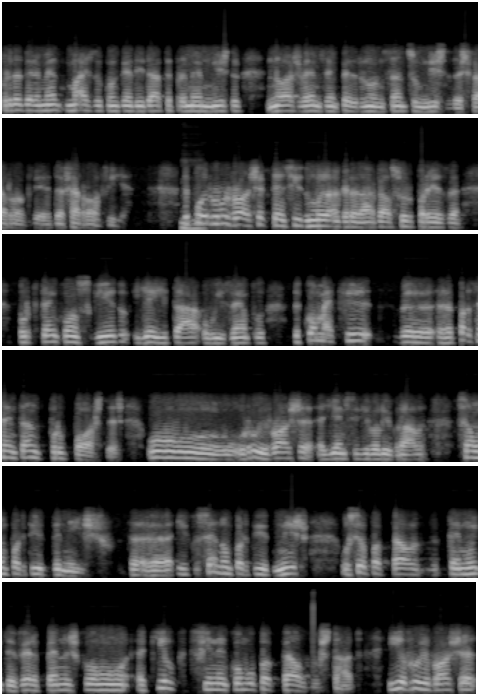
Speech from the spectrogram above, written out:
Verdadeiramente, mais do que um candidato a Primeiro-Ministro, nós vemos em Pedro Nuno Santos o Ministro ferrovia, da Ferrovia. Uhum. Depois, Rui Rocha, que tem sido uma agradável surpresa, porque tem conseguido, e aí está o exemplo de como é que apresentando propostas. O, o Rui Rocha e a Iniciativa Liberal são um partido de nicho. Uh, e sendo um partido nicho, o seu papel tem muito a ver apenas com aquilo que definem como o papel do Estado. E Rui Rocha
